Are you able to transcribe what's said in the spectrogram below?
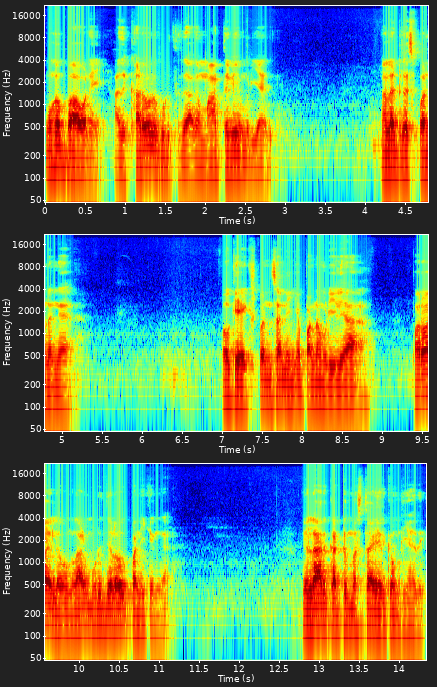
முகபாவனை. அது கடவுள் கொடுத்தது. அதை மாற்றவே முடியாது. நல்லா ட்ரெஸ் பண்ணுங்க. ஓகே எக்ஸ்பென்ஸாக நீங்கள் பண்ண முடியலையா? பரவாயில்ல. உங்களால் முடிஞ்ச அளவுக்கு பண்ணிக்கோங்க. எல்லோரும் கட்டுமஸ்தாக இருக்க முடியாது.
